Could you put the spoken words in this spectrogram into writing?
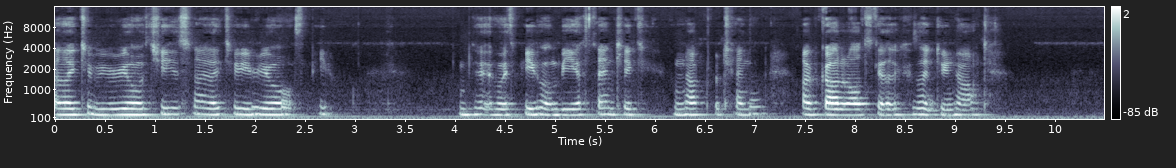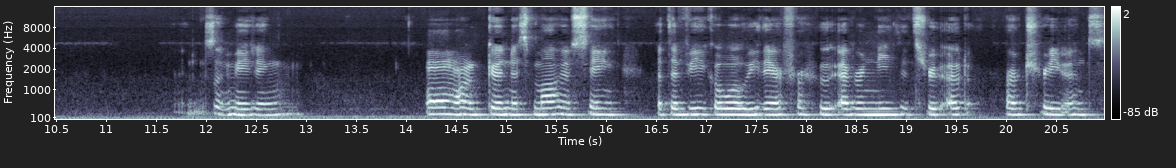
I like to be real with Jesus. I like to be real with people, with people, and be authentic and not pretend that I've got it all together because I do not. It's amazing. Oh my goodness, Mom is saying that the vehicle will be there for whoever needs it throughout our treatments.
